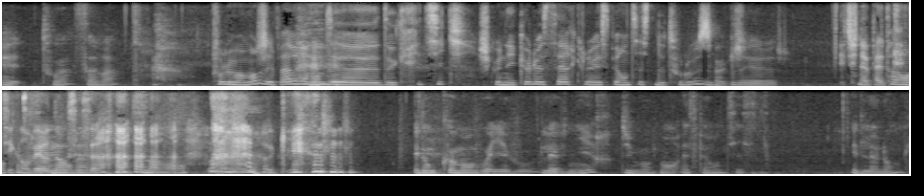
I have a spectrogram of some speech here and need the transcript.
Et toi, Sarah? Pour le moment, j'ai pas vraiment de, de critiques. Je connais que le cercle espérantiste de Toulouse. Et tu n'as pas de Pas critique envers nous, c'est ça Non. Ok. Et donc, comment voyez-vous l'avenir du mouvement espérantiste et de la langue?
